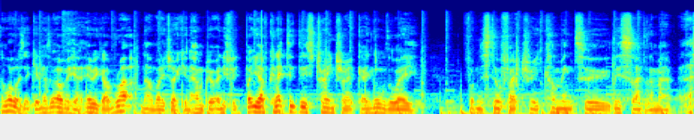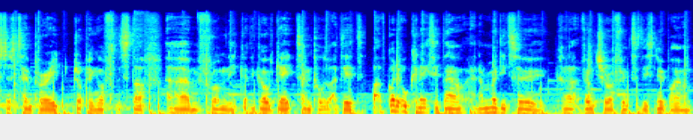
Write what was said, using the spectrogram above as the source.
oh, where was it again? It over here. Here we go. Right, no, I'm only joking. I haven't built anything. But yeah, I've connected this train track going all the way from the steel factory coming to this side of the map. That's just temporary dropping off the stuff um, from the, the Gold Gate temple that I did. But I've got it all connected now and I'm ready to kind of venture off into this new biome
